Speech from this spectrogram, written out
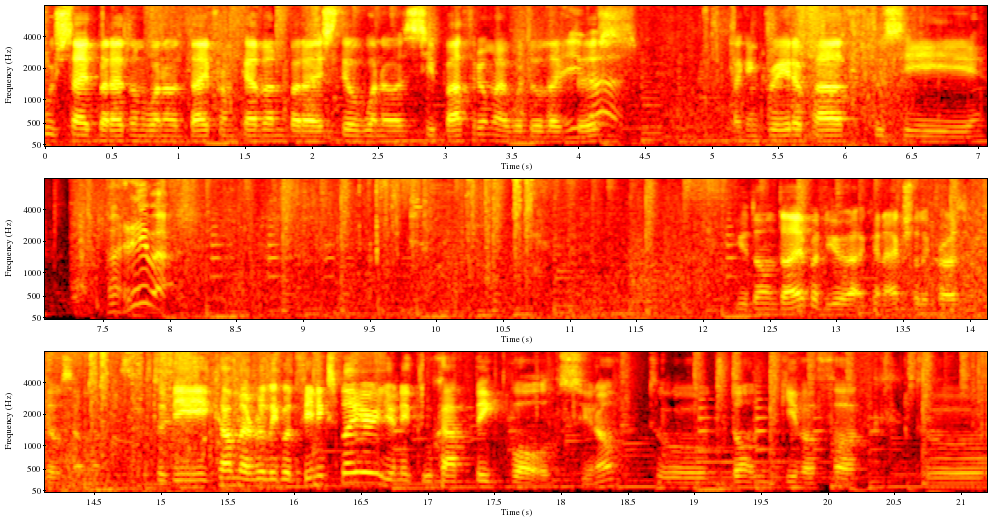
push side but I don't wanna die from Kevin, but I still wanna see bathroom, I would do like this. I can create a path to see Arriba! you don't die, but you can actually cross and kill someone. To become a really good Phoenix player, you need to have big balls, you know? To don't give a fuck. To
